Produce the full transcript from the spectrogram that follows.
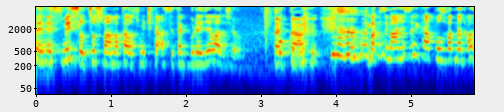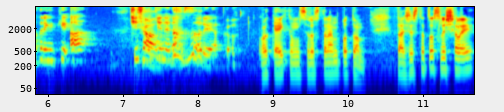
To je nesmysl, co s váma ta osmička asi tak bude dělat, že jo? Tak tak. Maximálně se nechá pozvat na dva drinky a číslo Čau. ti nedám, sorry, jako. OK, k tomu se dostaneme potom. Takže jste to slyšeli,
